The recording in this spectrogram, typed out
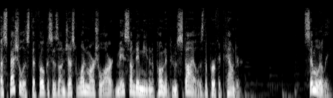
A specialist that focuses on just one martial art may someday meet an opponent whose style is the perfect counter. Similarly,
